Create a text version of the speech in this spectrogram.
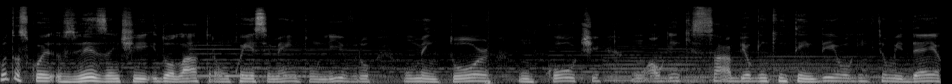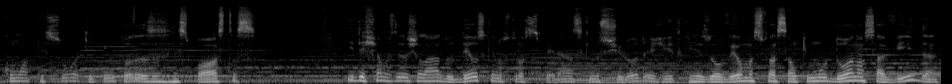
Quantas coisas, vezes a gente idolatra um conhecimento, um livro, um mentor, um coach, um, alguém que sabe, alguém que entendeu, alguém que tem uma ideia, como uma pessoa que tem todas as respostas. E deixamos Deus de lado. Deus que nos trouxe esperança, que nos tirou do Egito, que resolveu uma situação que mudou a nossa vida,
